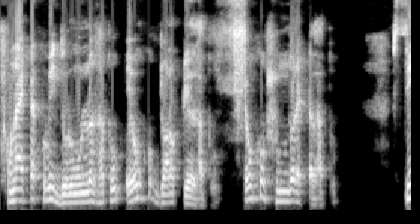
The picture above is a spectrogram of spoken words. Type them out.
সোনা একটা খুবই দুর্মূল্য ধাতু এবং খুব জনপ্রিয় ধাতু এবং খুব সুন্দর একটা ধাতু। স্ত্রী,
